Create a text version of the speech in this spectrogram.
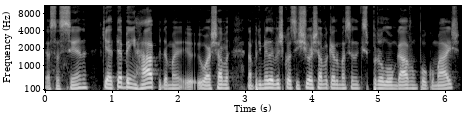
essa cena, que é até bem rápida, mas eu, eu, achava, na primeira vez que eu assisti, eu achava que era uma cena que se prolongava um pouco mais,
